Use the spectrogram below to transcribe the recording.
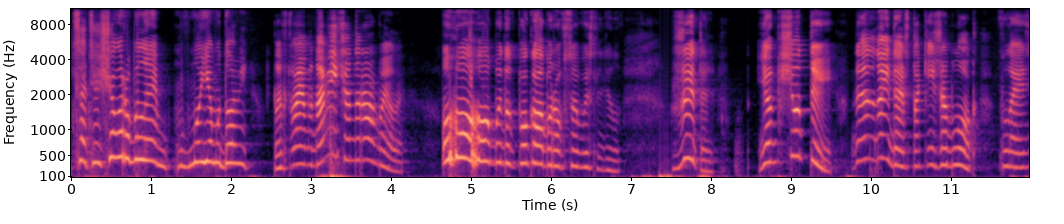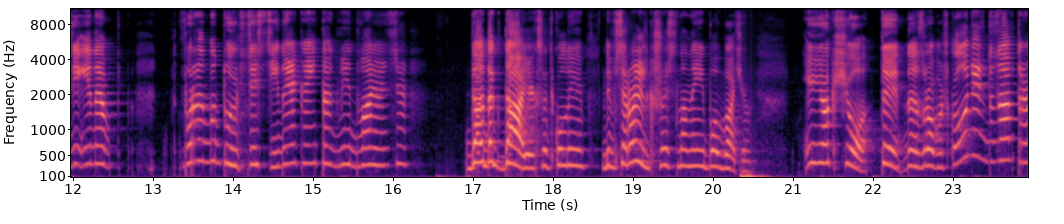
Кстати, а що ви робили в моєму домі? Ми в твоєму домі що не робили? Ого, ми тут по камерам все вислідили. Житель, якщо ти не знайдеш такий же блок Флезі і не поремонтуєш ці стіни, які і так відвалюються, Да, так, да. Я, кстати, коли дивився ролик, щось на неї побачив. і якщо ти не зробиш колодязь до завтра,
